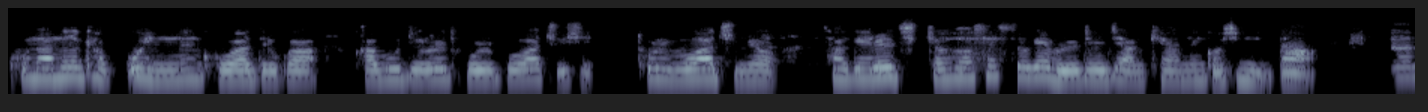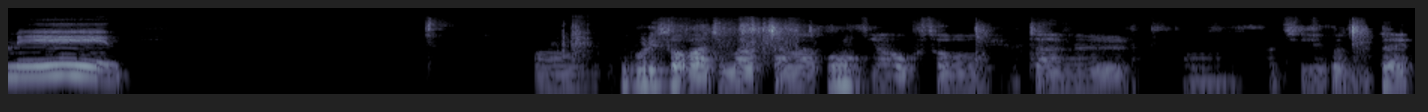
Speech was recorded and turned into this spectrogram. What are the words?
고난을 겪고 있는 고아들과 과부들을 돌보아 주시 돌보아 주며 자기를 지켜서 새 속에 물들지 않게 하는 것입니다. 아멘. 어, 히브리서 마지막 장하고 야고보서 1장을 어, 같이 읽었는데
